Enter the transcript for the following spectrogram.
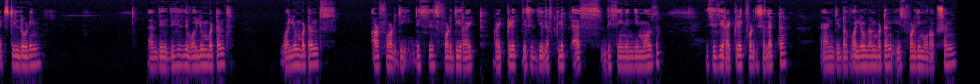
it's still loading. And the, this is the volume buttons. Volume buttons are for the this is for the right right click. This is the left click as we seen in the mouse. This is the right click for the selector and the volume down button is for the more option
